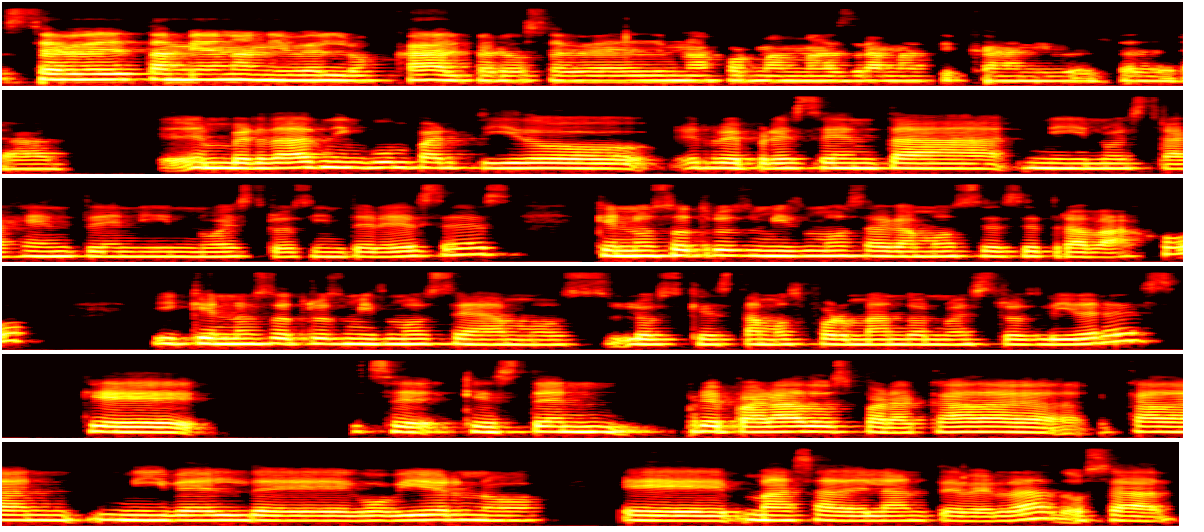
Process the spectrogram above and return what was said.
Se ve también a nivel local, pero se ve de una forma más dramática a nivel federal en verdad ningún partido representa ni nuestra gente ni nuestros intereses, que nosotros mismos hagamos ese trabajo y que nosotros mismos seamos los que estamos formando nuestros líderes, que, se, que estén preparados para cada, cada nivel de gobierno eh, más adelante, ¿verdad? O sea,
